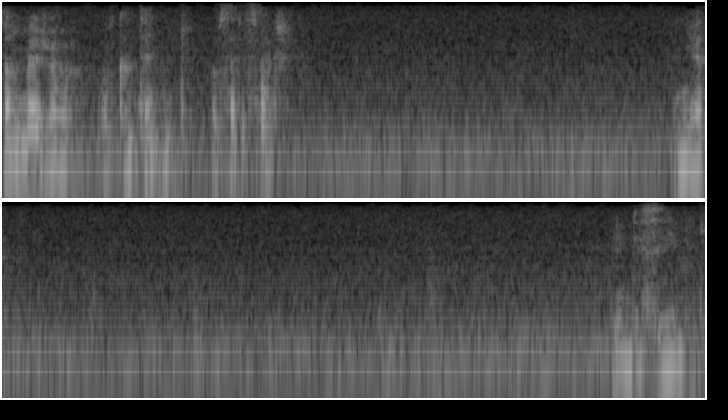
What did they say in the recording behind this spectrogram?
some measure of contentment, of satisfaction. And yet, being deceived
